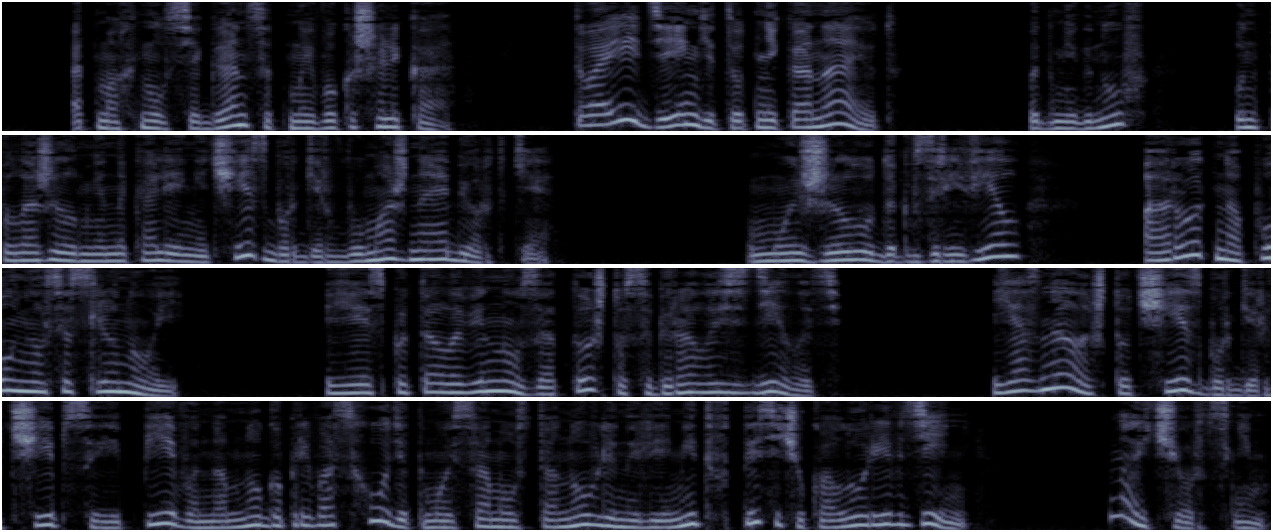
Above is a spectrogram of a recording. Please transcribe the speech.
— отмахнулся Ганс от моего кошелька. «Твои деньги тут не канают». Подмигнув, он положил мне на колени чизбургер в бумажной обертке. Мой желудок взревел, а рот наполнился слюной — я испытала вину за то, что собиралась сделать. Я знала, что чизбургер, чипсы и пиво намного превосходят мой самоустановленный лимит в тысячу калорий в день. Ну и черт с ним.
